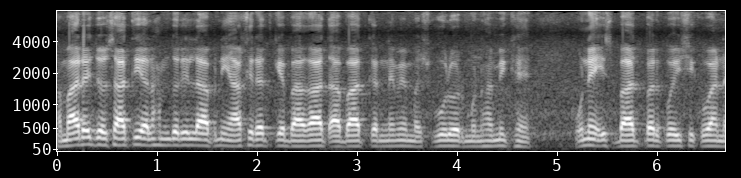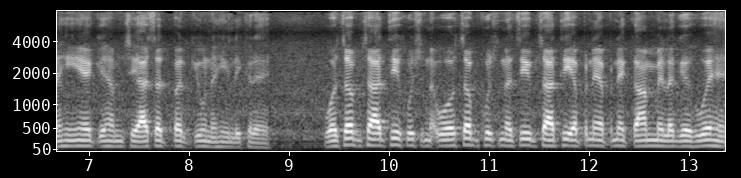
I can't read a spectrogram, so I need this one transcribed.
ہمارے جو ساتھی الحمدللہ اپنی آخرت کے باغات آباد کرنے میں مشغول اور منہمک ہیں، انہیں اس بات پر کوئی شکوہ نہیں ہے کہ ہم سیاست پر کیوں نہیں لکھ رہے۔ وہ سب ساتھی خوش وہ سب خوش نصیب ساتھی اپنے اپنے کام میں لگے ہوئے ہیں۔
